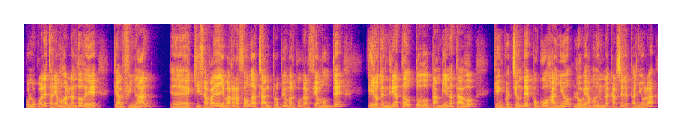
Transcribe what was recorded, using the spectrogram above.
Con lo cual estaríamos hablando de que al final eh, quizás vaya a llevar razón hasta el propio Marco García Monte y lo tendría todo tan bien atado que en cuestión de pocos años lo veamos en una cárcel española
